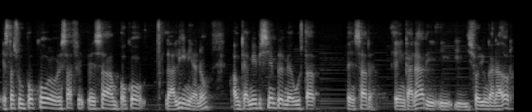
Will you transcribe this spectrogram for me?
esta es un poco, esa, esa un poco la línea, ¿no? Aunque a mí siempre me gusta pensar en ganar y, soy un ganador.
